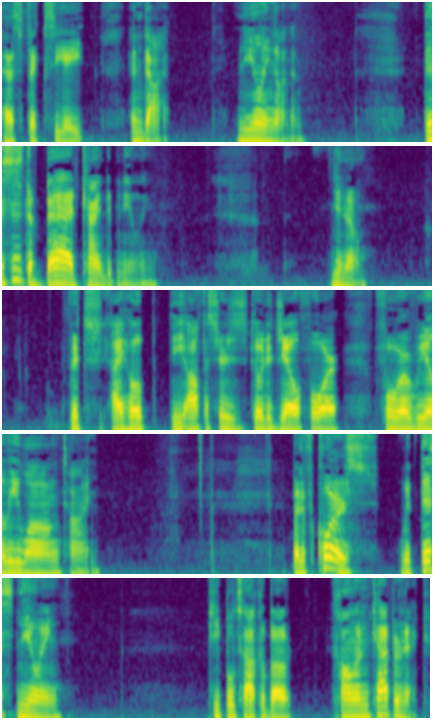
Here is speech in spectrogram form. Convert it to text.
asphyxiate and die, kneeling on him. This is the bad kind of kneeling. You know, which I hope the officers go to jail for for a really long time. But of course, with this kneeling, people talk about Colin Kaepernick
